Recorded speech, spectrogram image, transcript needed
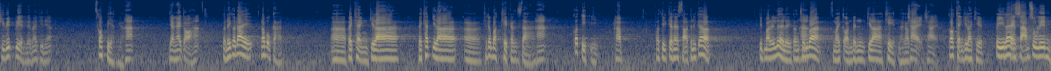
ชีวิตเปลี่ยนเลยไหมทีเนี้ยก็เปลี่ยนครับฮะยังไงต่อฮะ ตอนนี้ก็ได้รับโอกาสอ่าไปแข่งกีฬา ไปคัดกีฬาอ่าที่เรียกว่าเขตการศึกษาฮะก็ติดอีกครับพอติดการศึกษาตอนนี้ก็ติดมาเรื่อยๆเลยตอนเช่นฮะว่าสมัยก่อนเป็นกีฬาเขตนะครับ ใช่ใช่ก็แข่งกีฬาเขต ปีแรกเขตสามสุรินทร์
